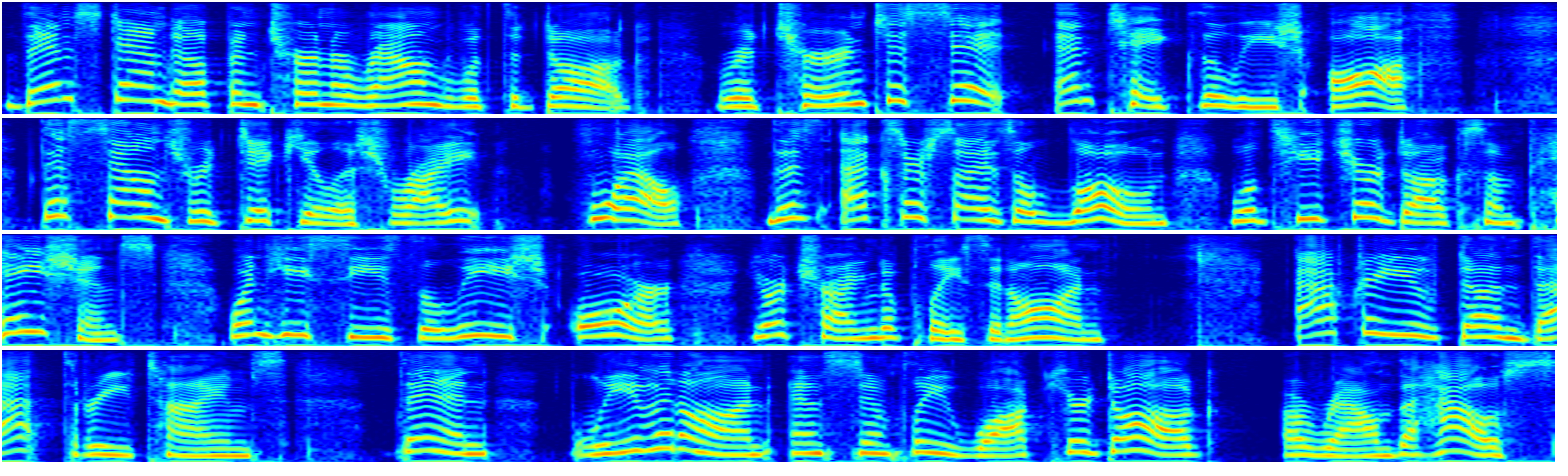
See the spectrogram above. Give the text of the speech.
Then stand up and turn around with the dog. Return to sit and take the leash off. This sounds ridiculous, right? Well, this exercise alone will teach your dog some patience when he sees the leash or you're trying to place it on. After you've done that three times, then leave it on and simply walk your dog around the house,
